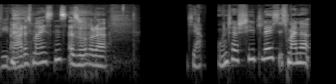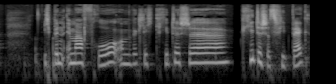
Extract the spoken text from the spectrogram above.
wie war das meistens? Also, oder? Ja, unterschiedlich. Ich meine, ich bin immer froh um wirklich kritische, kritisches Feedback.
